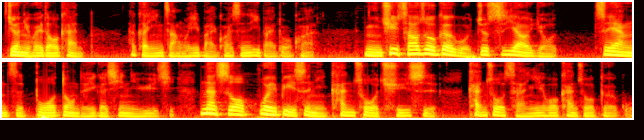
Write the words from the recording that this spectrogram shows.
就你回头看，它可能已经涨回一百块，甚至一百多块了。你去操作个股，就是要有这样子波动的一个心理预期。那时候未必是你看错趋势、看错产业或看错个股，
